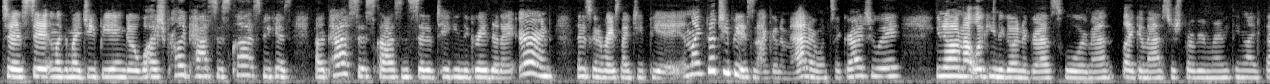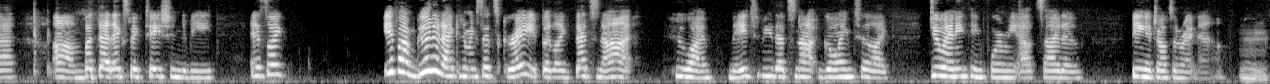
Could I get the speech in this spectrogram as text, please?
to sit and look at my GPA and go, well, I should probably pass this class because if I pass this class instead of taking the grade that I earned, then it's going to raise my GPA. And like that GPA is not going to matter once I graduate. You know, I'm not looking to go into grad school or math, like a master's program or anything like that. Um, but that expectation to be, and it's like, if I'm good at academics, that's great, but like that's not who I'm made to be. That's not going to like do anything for me outside of being at Johnson right now. Mm.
